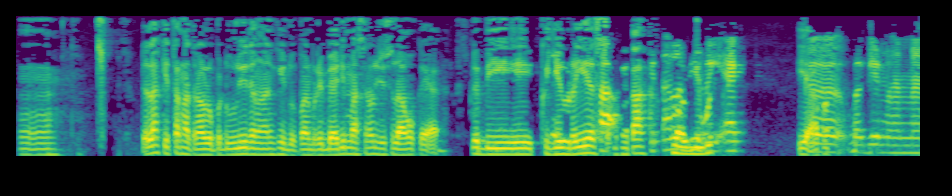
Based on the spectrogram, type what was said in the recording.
Hmm udahlah kita nggak terlalu peduli dengan kehidupan pribadi masalah justru aku kayak lebih curious kita, apakah kita lebih react ya, ke apa, bagaimana.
